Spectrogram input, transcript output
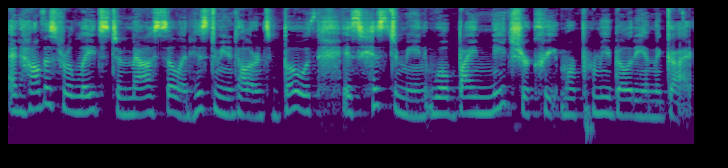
And how this relates to mast cell and histamine intolerance both is histamine will by nature create more permeability in the gut.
